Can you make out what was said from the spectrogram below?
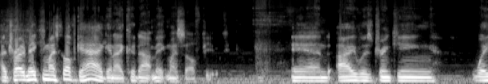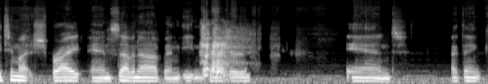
I tried making myself gag and I could not make myself puke. And I was drinking way too much Sprite and 7 Up and eating crackers. and I think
